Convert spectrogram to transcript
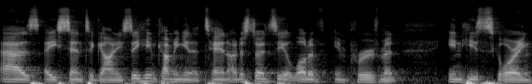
as a centre gun. You see him coming in at 10. I just don't see a lot of improvement in his scoring,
